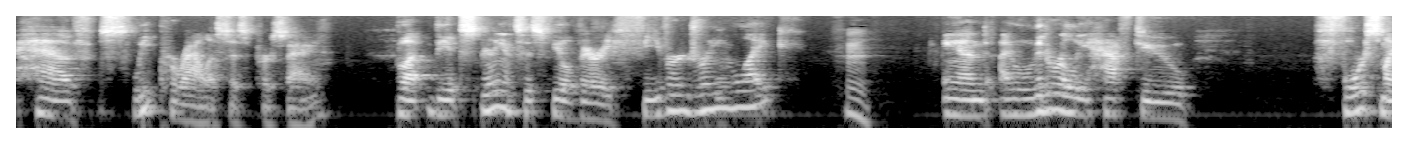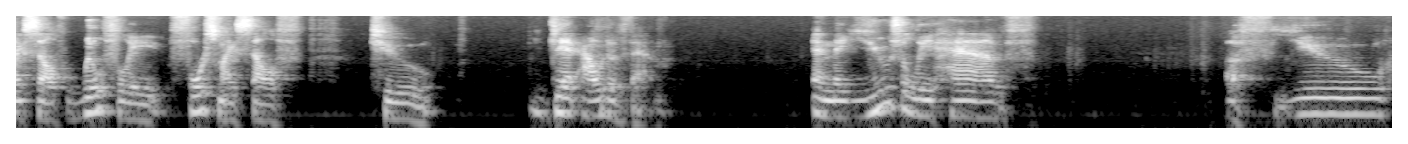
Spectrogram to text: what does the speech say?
have sleep paralysis per se, but the experiences feel very fever dream like. Hmm. And I literally have to force myself willfully force myself to get out of them and they usually have a few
